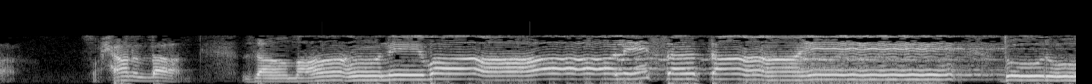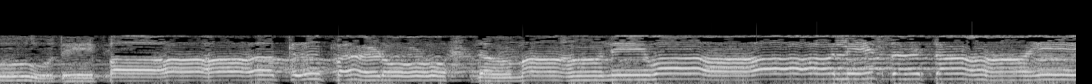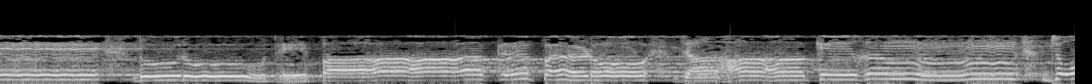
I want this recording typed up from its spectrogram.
سبحان اللہ۔ زمانے والے ستائے درود پاک پڑو زمانے والے ستائیں درود پاک پڑو جہاں کے غم جو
